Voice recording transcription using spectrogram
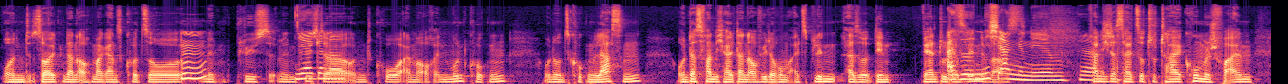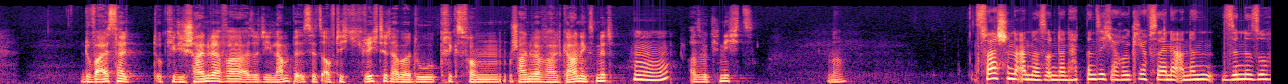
und sollten dann auch mal ganz kurz so mit dem Plüs, mit dem Mhm. Ja, Plüster genau. und Co. einmal auch in den Mund gucken und uns gucken lassen. Und das fand ich halt dann auch wiederum als blind, also den, während du Also der Blinde nicht warst, angenehm. Ja. fand ich das halt so total komisch. Vor allem, du weißt halt, okay, die Scheinwerfer, also die Lampe ist jetzt auf dich gerichtet, aber du kriegst vom Scheinwerfer halt gar nichts mit. Hm. Also wirklich nichts. Ne? Es war schon anders und dann hat man sich auch wirklich auf seine anderen Sinne so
